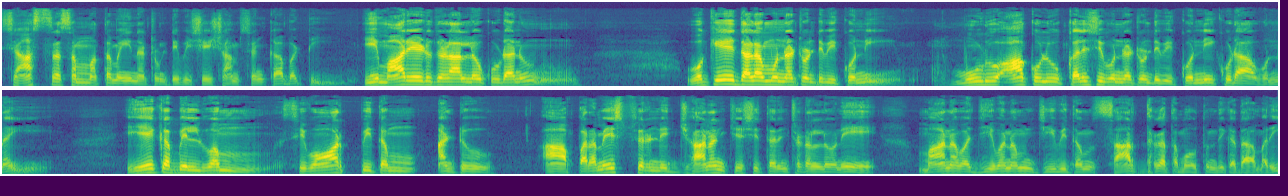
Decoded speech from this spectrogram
శాస్త్ర సమ్మతమైనటువంటి విశేషాంశం కాబట్టి ఈ మారేడు దళాల్లో కూడాను ఒకే దళం ఉన్నటువంటివి కొన్ని మూడు ఆకులు కలిసి ఉన్నటువంటివి కొన్ని కూడా ఉన్నాయి. ఏకబిల్వం శివార్పితం అంటూ ఆ పరమేశ్వరుని ధ్యానం చేసి తరించడంలోనే మానవ జీవనం జీవితం సార్థకతమవుతుంది కదా మరి?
